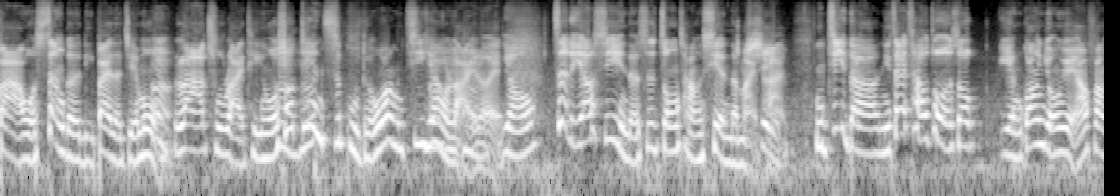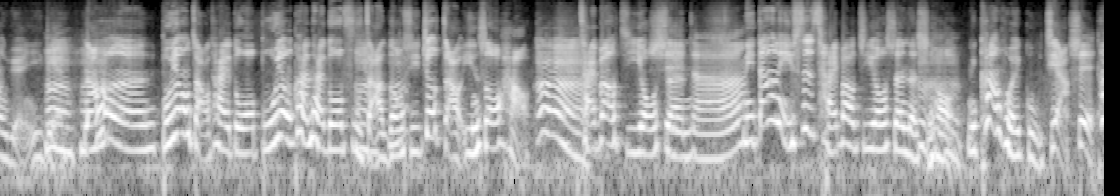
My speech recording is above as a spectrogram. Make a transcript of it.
把我上个礼拜的节目嗯。拉出来听，我说电子股的旺季要来了，哎，有。这里要吸引的是中长线的买盘。你记得你在操作的时候，眼光永远要放远一点。嗯，然后呢，不用找太多，不用看太多复杂的东西，就找营收好、嗯。财报绩优是生。的，你当你是财报绩优生的时候，你看回股价，是。它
